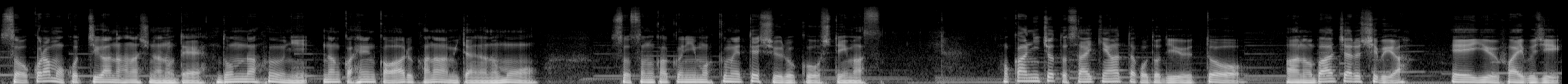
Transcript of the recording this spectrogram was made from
そうこれはもうこっち側の話なのでどんな風になんか変化はあるかなみたいなのもそうその確認も含めて収録をしています。他にちょっと最近あったことで言うとあのバーチャル渋谷 au5G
